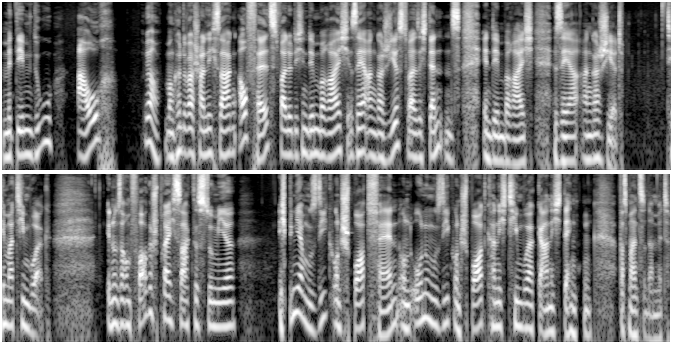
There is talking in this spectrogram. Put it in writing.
mit dem du auch ja, man könnte wahrscheinlich sagen, auffällst, weil du dich in dem Bereich sehr engagierst, weil sich Dentons in dem Bereich sehr engagiert. Thema Teamwork. In unserem Vorgespräch sagtest du mir, ich bin ja Musik- und Sportfan und ohne Musik und Sport kann ich Teamwork gar nicht denken. Was meinst du damit?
